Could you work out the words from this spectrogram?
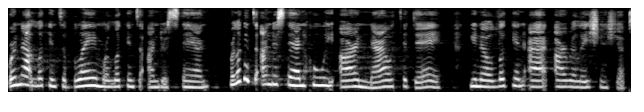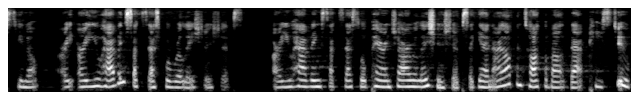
we're not looking to blame, we're looking to understand. We're looking to understand who we are now today, you know, looking at our relationships, you know, are, are you having successful relationships? Are you having successful parent child relationships? Again, I often talk about that piece too,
